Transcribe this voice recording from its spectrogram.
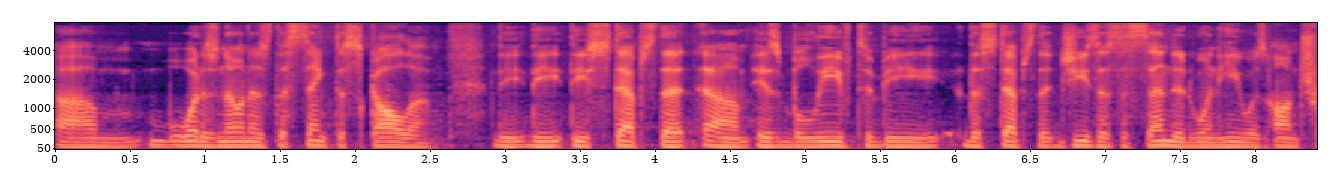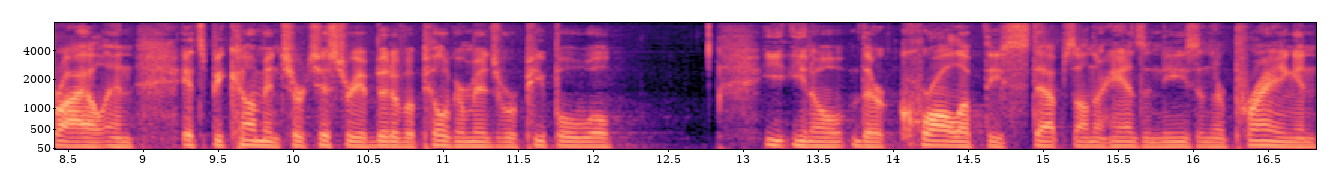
um, what is known as the Sancta Scala, the, the, the steps that um, is believed to be the steps that Jesus ascended when he was on trial. And it's become in church history a bit of a pilgrimage where people will you know they're crawl up these steps on their hands and knees and they're praying. And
